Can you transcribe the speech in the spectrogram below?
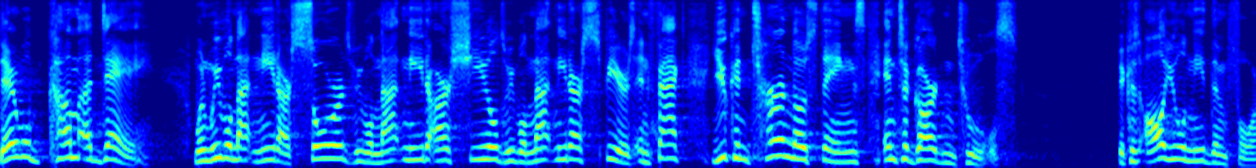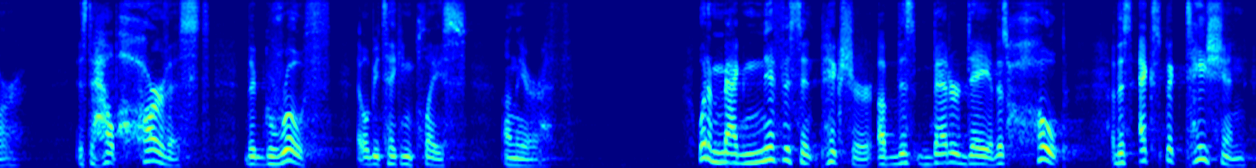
there will come a day when we will not need our swords, we will not need our shields, we will not need our spears. In fact, you can turn those things into garden tools because all you will need them for is to help harvest the growth that will be taking place on the earth. What a magnificent picture of this better day, of this hope, of this expectation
